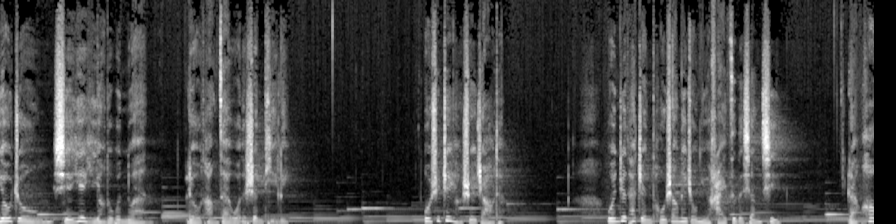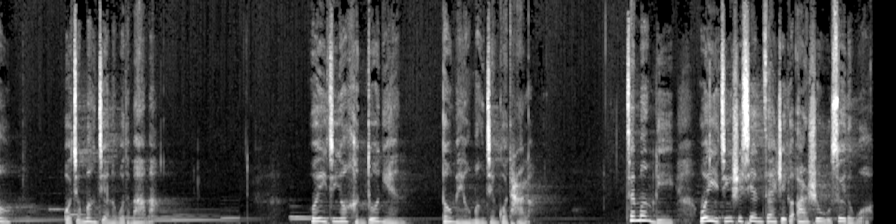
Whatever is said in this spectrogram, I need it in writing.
有种血液一样的温暖流淌在我的身体里。我是这样睡着的，闻着他枕头上那种女孩子的香气，然后我就梦见了我的妈妈。我已经有很多年都没有梦见过她了。在梦里，我已经是现在这个二十五岁的我，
